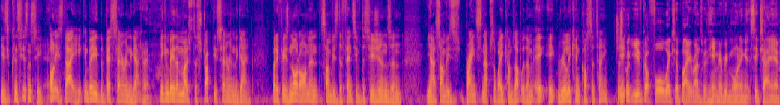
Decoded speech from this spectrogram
his consistency. On his day, he can be the best centre in the game. Okay. He can be the most destructive centre in the game. But if he's not on, and some of his defensive decisions and you know some of his brain snaps the way he comes up with them, it, it really can cost the team. Just you, quick, You've got four weeks of bay runs with him every morning at 6 a.m.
